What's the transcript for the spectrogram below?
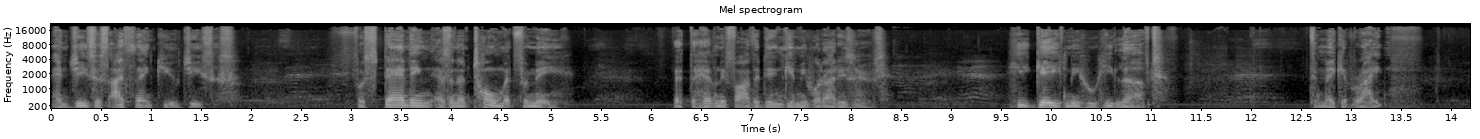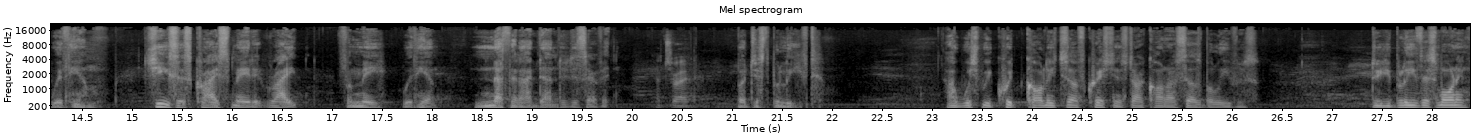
And Jesus, I thank you, Jesus, for standing as an atonement for me that the Heavenly Father didn't give me what I deserved. He gave me who he loved to make it right with him. Jesus Christ made it right for me with him. Nothing I'd done to deserve it, That's right. but just believed. I wish we'd quit calling ourselves Christians, start calling ourselves believers. Do you believe this morning?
